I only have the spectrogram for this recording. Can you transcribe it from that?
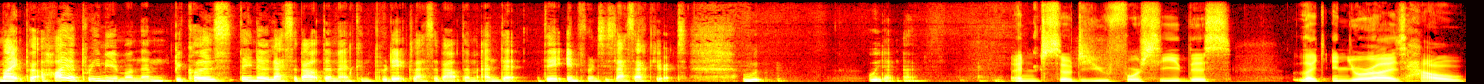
might put a higher premium on them because they know less about them and can predict less about them and that the inference is less accurate. We, we don't know. And so, do you foresee this? Like, in your eyes, how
